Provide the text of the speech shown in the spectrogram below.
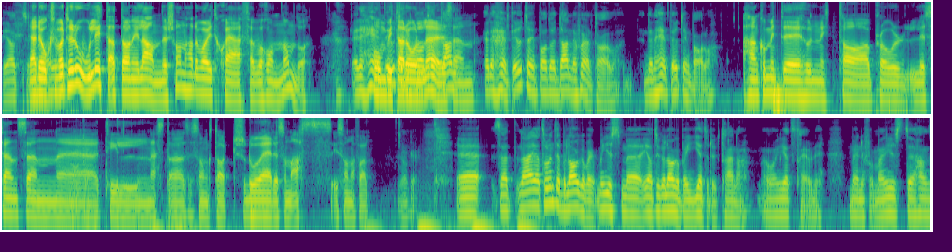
Det hade också varit roligt att Daniel Andersson hade varit chef över honom då. Är det helt Ombytta roller Dan, sen. Är det helt otänkbart att Danne själv tar över? Den är helt otänkbar eller? Han kommer inte hunnit ta pro-licensen eh, till nästa säsongstart, så då är det som ass i sådana fall. Eh, så att, nej, jag tror inte på Lagerbäck, men just med, jag tycker Lagerbäck är en jätteduktig tränare och en jättetrevlig människa. Men just eh, han,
